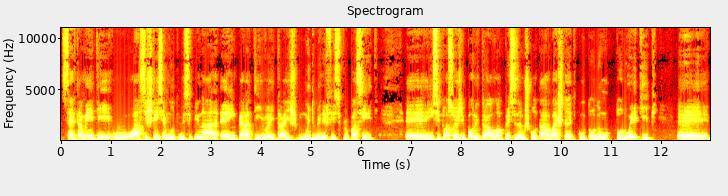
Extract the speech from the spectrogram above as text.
certamente o, a assistência multidisciplinar é imperativa e traz muito benefício para o paciente. É, em situações de politrauma, precisamos contar bastante com um, toda uma equipe. É,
